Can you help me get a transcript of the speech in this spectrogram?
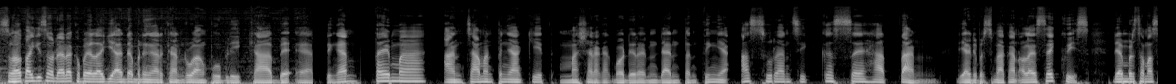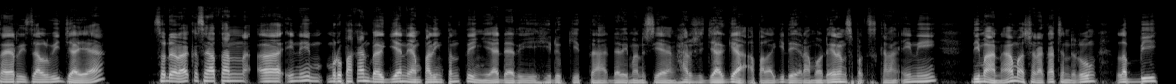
Selamat pagi saudara, kembali lagi Anda mendengarkan Ruang Publik KBR dengan tema Ancaman Penyakit Masyarakat Modern dan Pentingnya Asuransi Kesehatan yang dipersembahkan oleh Sekwis dan bersama saya Rizal Wijaya. Saudara, kesehatan uh, ini merupakan bagian yang paling penting ya dari hidup kita, dari manusia yang harus dijaga, apalagi di era modern seperti sekarang ini, di mana masyarakat cenderung lebih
